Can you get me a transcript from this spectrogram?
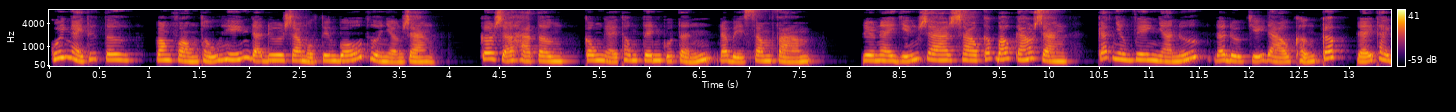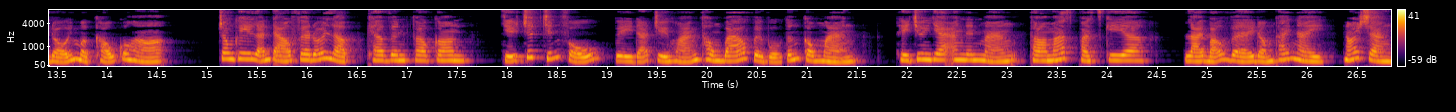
Cuối ngày thứ Tư, Văn phòng Thủ hiến đã đưa ra một tuyên bố thừa nhận rằng cơ sở hạ tầng, công nghệ thông tin của tỉnh đã bị xâm phạm. Điều này diễn ra sau các báo cáo rằng các nhân viên nhà nước đã được chỉ đạo khẩn cấp để thay đổi mật khẩu của họ. Trong khi lãnh đạo phe đối lập Kevin Falcon chỉ trích chính phủ vì đã trì hoãn thông báo về vụ tấn công mạng, thì chuyên gia an ninh mạng Thomas Pasquier lại bảo vệ động thái này, nói rằng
